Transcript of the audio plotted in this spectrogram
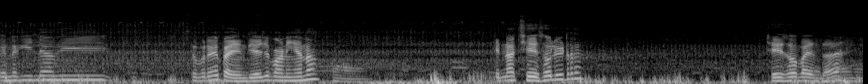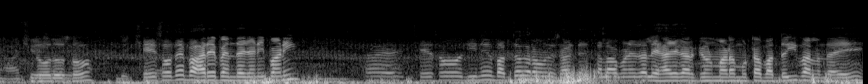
ਤਿੰਨ ਕਿੱਲਿਆਂ ਦੀ ਸਪਰੇਅ ਪੈ ਜਾਂਦੀ ਹੈ ਚ ਪਾਣੀ ਹੈ ਨਾ ਹਾਂ। ਕਿੰਨਾ? 600 ਲੀਟਰ? 600 ਪੈ ਜਾਂਦਾ ਹੈ। ਹਾਂ, 2 200 ਦੇਖਿਆ। 600 ਤੇ ਬਾਹਰੇ ਪੈਂਦਾ ਜਾਨੀ ਪਾਣੀ। ਅਹ 600 ਜਿਹਨੇ ਵੱਧ ਕਰਾਉਣੇ ਸਾਡੇ ਚਲ ਆਪਣੇ ਦਾ ਲਿਹਾਜ਼ ਕਰਕੇ ਹੁਣ ਮਾੜਾ ਮੋਟਾ ਵੱਧ ਹੀ ਪਾ ਲੈਂਦਾ ਇਹ।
